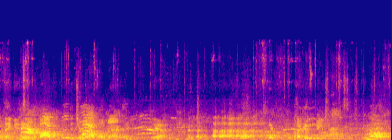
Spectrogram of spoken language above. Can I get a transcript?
one thing, it's in the bottom. It turned off automatically? Yeah. Good job. Not a good feature in this situation. No.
